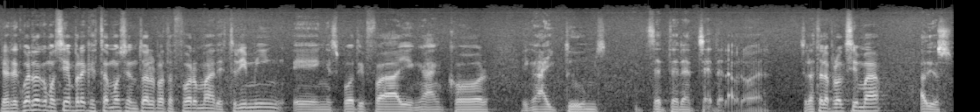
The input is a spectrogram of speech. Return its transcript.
Les recuerdo, como siempre, que estamos en todas las plataformas de streaming, en Spotify, en Anchor, en iTunes, etcétera, etcétera, brother. Será hasta la próxima. Adiós.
